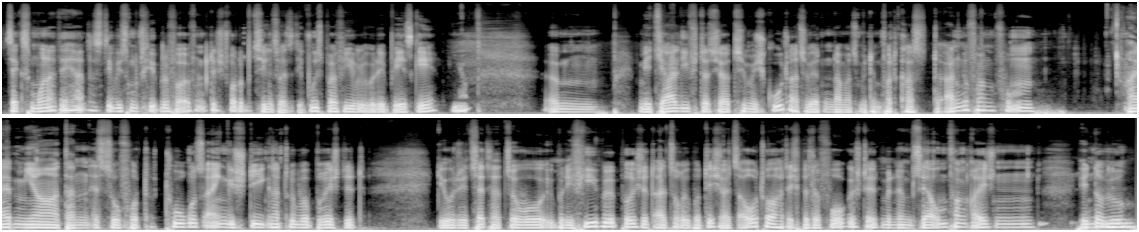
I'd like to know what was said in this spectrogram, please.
sechs Monate her, dass die Wismut Fibel veröffentlicht wurde, beziehungsweise die Fußballfibel über die BSG. Ja. Ähm, medial lief das ja ziemlich gut. Also wir hatten damals mit dem Podcast angefangen vom halben Jahr. Dann ist sofort Turus eingestiegen, hat darüber berichtet. Die ODZ hat sowohl über die Fibel berichtet, als auch über dich als Autor, hatte ich ein bisschen vorgestellt mit einem sehr umfangreichen Interview. Mhm,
